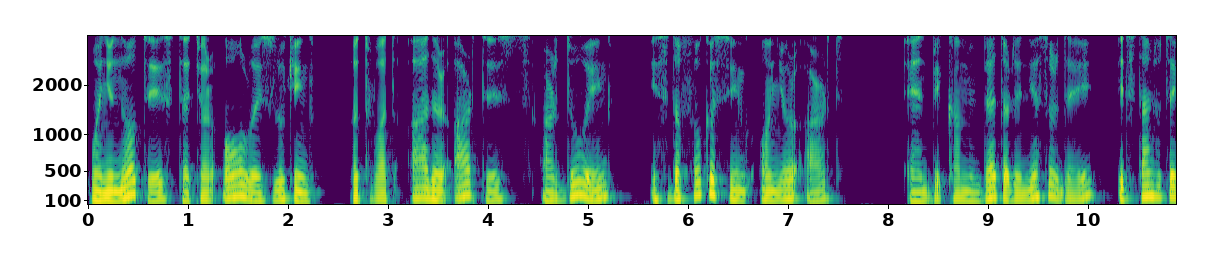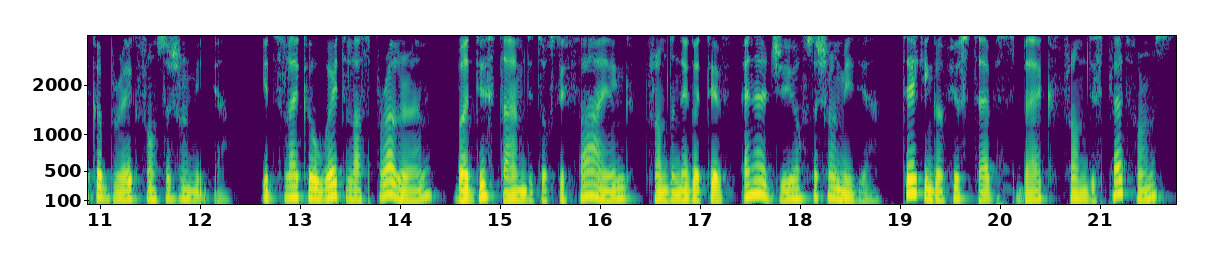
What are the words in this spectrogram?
When you notice that you're always looking at what other artists are doing instead of focusing on your art and becoming better than yesterday, it's time to take a break from social media. It's like a weight loss program, but this time detoxifying from the negative energy of social media. Taking a few steps back from these platforms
